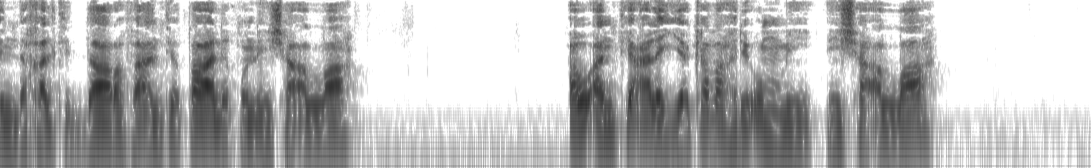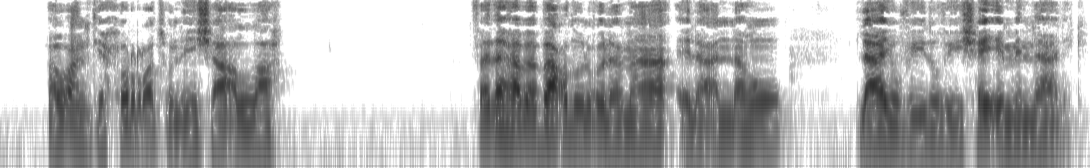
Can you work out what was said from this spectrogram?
إن دخلت الدار فأنت طالق إن شاء الله أو أنت علي كظهر أمي إن شاء الله أو أنت حرة إن شاء الله. فذهب بعض العلماء إلى أنه لا يفيد في شيء من ذلك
